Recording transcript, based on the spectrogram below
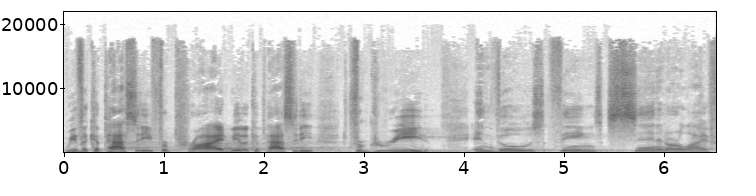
We have a capacity for pride. We have a capacity for greed. And those things, sin in our life,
